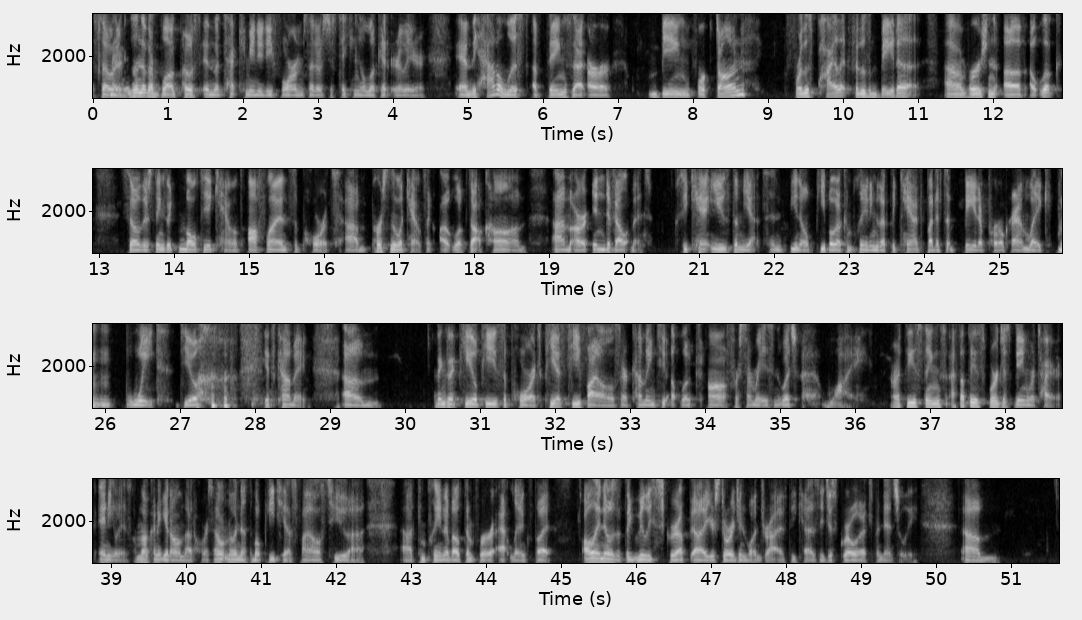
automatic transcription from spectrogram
So right. there's another blog post in the tech community forums that I was just taking a look at earlier, and they have a list of things that are being worked on for this pilot for this beta uh, version of Outlook. So there's things like multi-account, offline support, um, personal accounts like Outlook.com um, are in development. So you can't use them yet, and you know people are complaining that they can't, but it's a beta program. Like, mm-hmm. wait, deal, it's coming. Um, things like POP support, PST files are coming to Outlook uh, for some reason. Which, why? Aren't these things? I thought these were just being retired. Anyways, I'm not going to get on that horse. I don't know enough about PTS files to uh, uh, complain about them for at length, but all I know is that they really screw up uh, your storage in OneDrive because they just grow exponentially. Um,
